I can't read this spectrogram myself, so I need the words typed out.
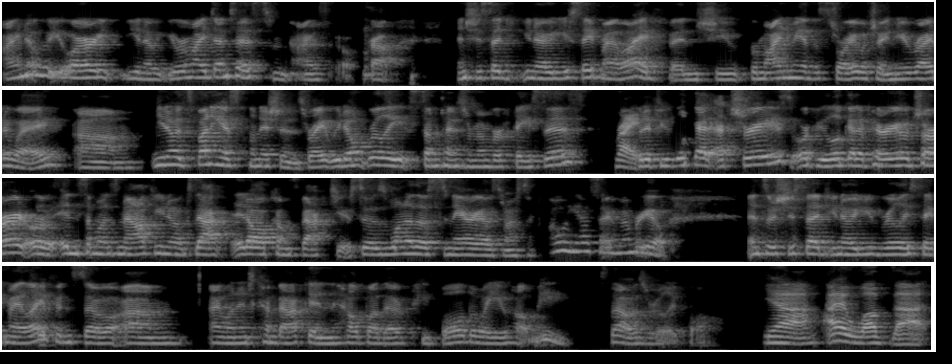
I know who you are. You know, you were my dentist." And I was like, "Oh crap." And she said, "You know, you saved my life." And she reminded me of the story, which I knew right away. Um, you know, it's funny as clinicians, right? We don't really sometimes remember faces, Right. But if you look at x-rays or if you look at a perio chart or in someone's mouth, you know exact it all comes back to you. So it was one of those scenarios and I was like, oh yes, I remember you. And so she said, you know, you really saved my life. And so um, I wanted to come back and help other people the way you helped me. So that was really cool. Yeah, I love that.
